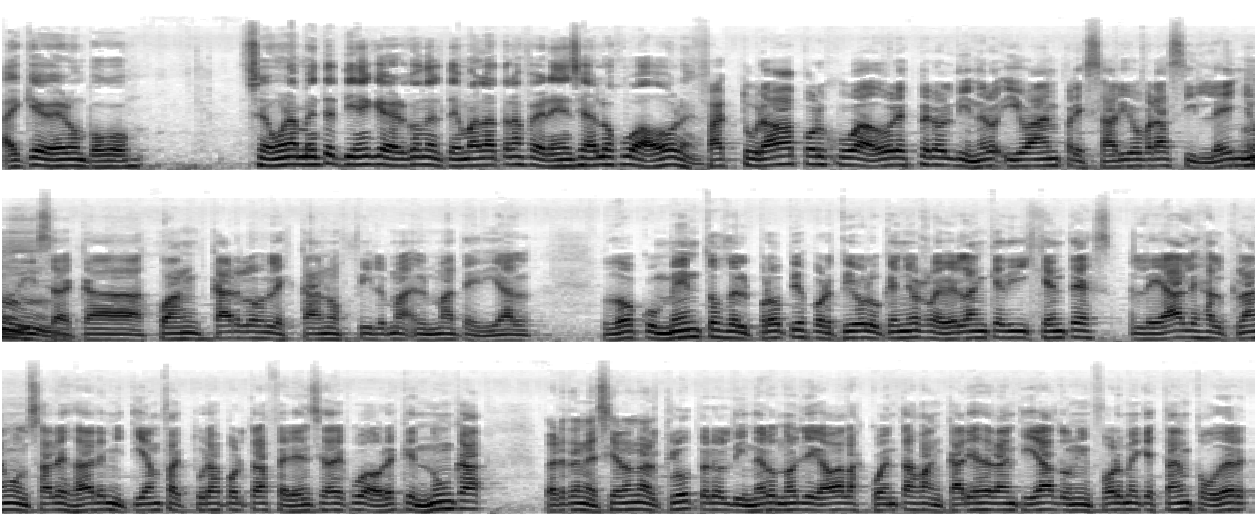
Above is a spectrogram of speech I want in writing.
Hay que ver un poco. Seguramente tiene que ver con el tema de la transferencia de los jugadores. Facturaba por jugadores, pero el dinero iba a empresario brasileño, Mm. dice acá Juan Carlos Lescano, firma el material. Documentos del propio Esportivo Luqueño revelan que dirigentes leales al clan González Dar emitían facturas por transferencia de jugadores que nunca pertenecieron al club, pero el dinero no llegaba a las cuentas bancarias de la entidad. Un informe que está en poder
